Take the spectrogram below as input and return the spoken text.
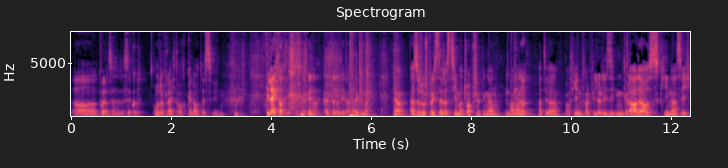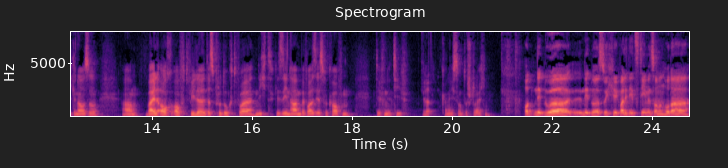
äh, gefällt uns also sehr gut. Oder vielleicht auch genau deswegen. vielleicht auch deswegen, ja, genau. Könnte natürlich auch. Ja, genau. Ja, also du sprichst ja das Thema Dropshipping an. Genau. Ähm, hat ja auf jeden Fall viele Risiken, gerade aus China sehe ich genauso, ähm, weil auch oft viele das Produkt vorher nicht gesehen haben, bevor sie es verkaufen. Definitiv. Ja. Kann ich so unterstreichen hat nicht nur, nicht nur solche Qualitätsthemen, sondern hat auch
